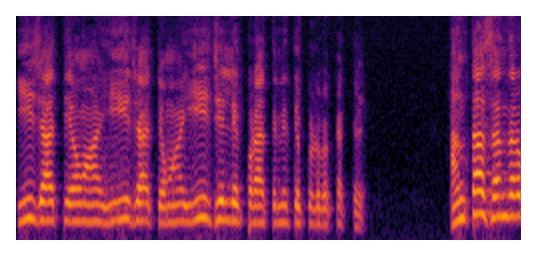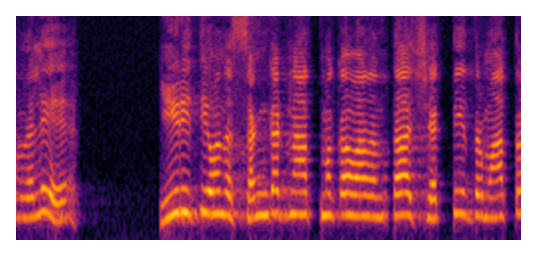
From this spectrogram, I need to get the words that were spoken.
ಈ ಜಾತಿಯವ ಈ ಜಾತಿಯವ, ಈ ಜಿಲ್ಲೆಗೆ ಪ್ರಾತಿನಿಧ್ಯ ಕೊಡ್ಬೇಕಂತೇಳಿ. ಅಂತ ಸಂದರ್ಭದಲ್ಲಿ ಈ ರೀತಿ ಒಂದು ಸಂಘಟನಾತ್ಮಕವಾದಂತ ಶಕ್ತಿ ಇದ್ರೆ ಮಾತ್ರ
